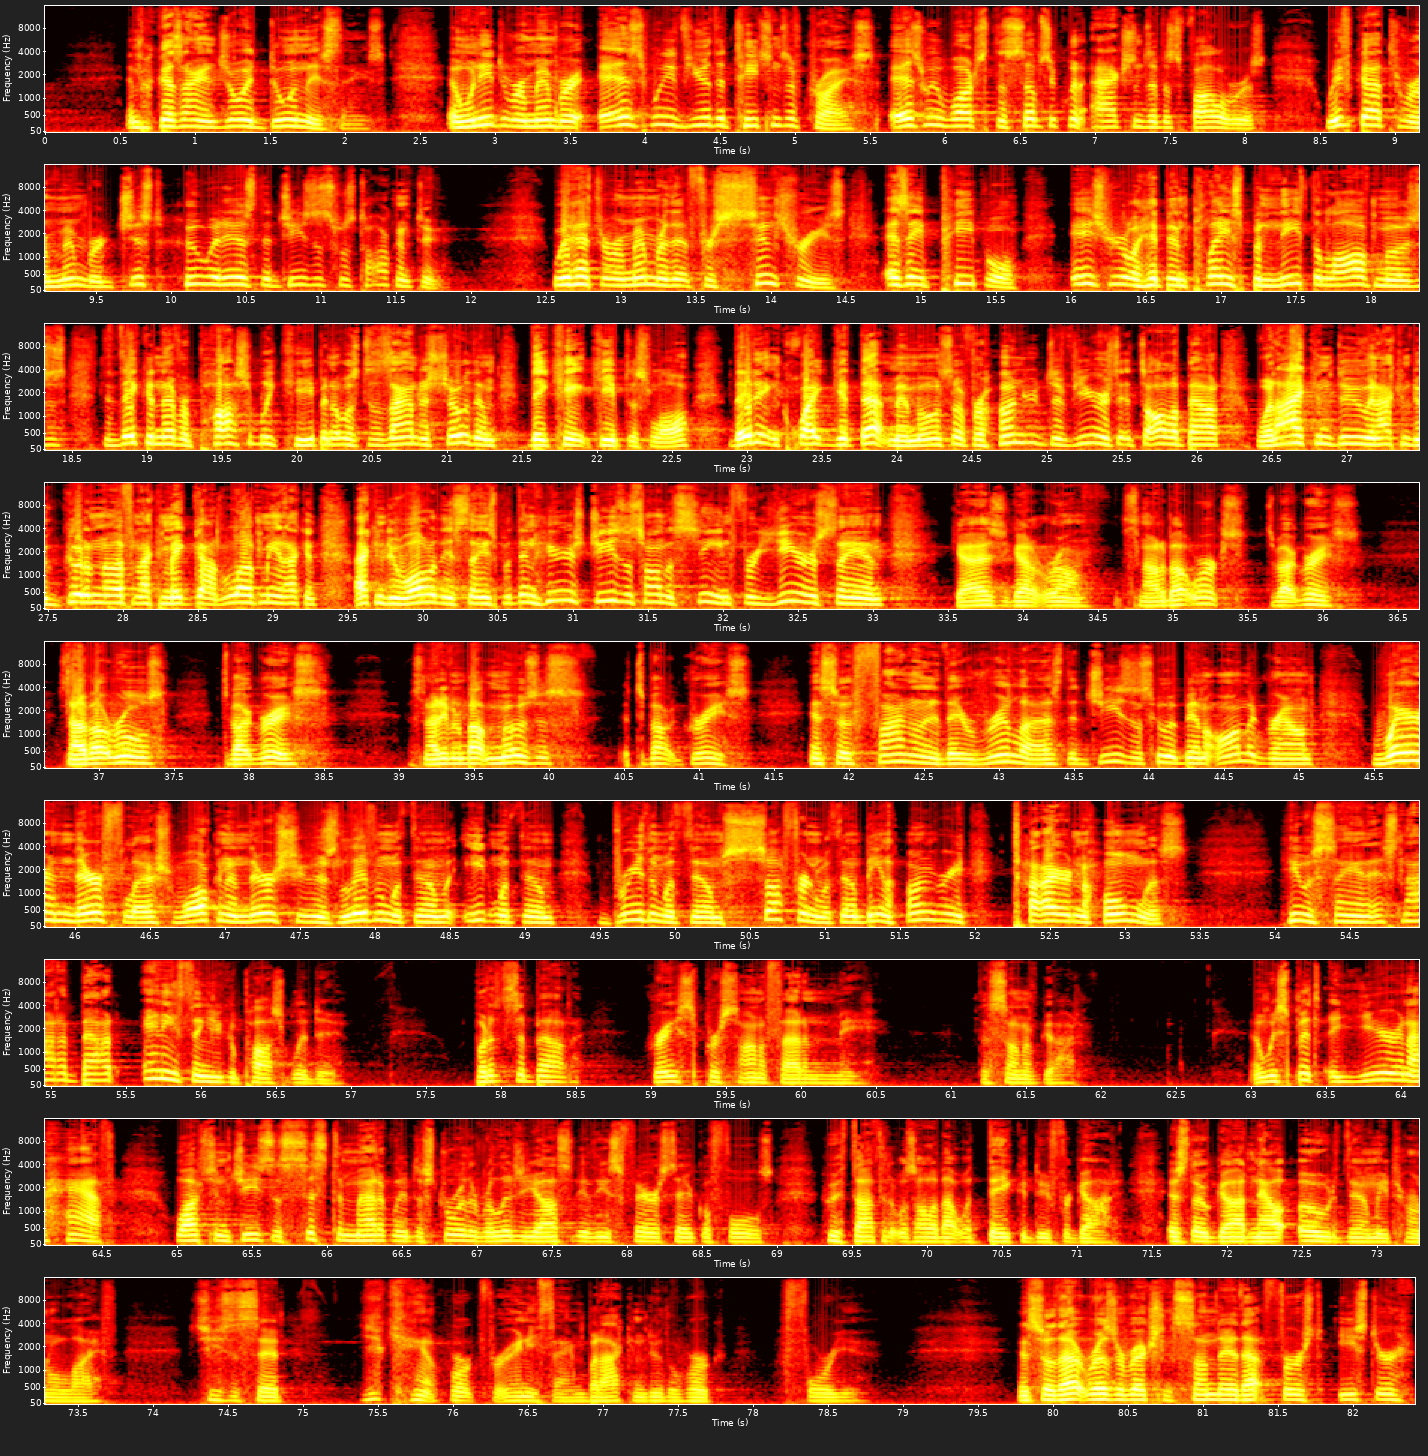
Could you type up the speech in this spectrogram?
and because I enjoy doing these things. And we need to remember as we view the teachings of Christ, as we watch the subsequent actions of his followers, we've got to remember just who it is that Jesus was talking to. We have to remember that for centuries, as a people, Israel had been placed beneath the law of Moses that they could never possibly keep, and it was designed to show them they can't keep this law. They didn't quite get that memo, and so for hundreds of years, it's all about what I can do, and I can do good enough, and I can make God love me, and I can, I can do all of these things. But then here's Jesus on the scene for years saying, Guys, you got it wrong. It's not about works, it's about grace. It's not about rules, it's about grace. It's not even about Moses, it's about grace. And so finally, they realized that Jesus, who had been on the ground, wearing their flesh, walking in their shoes, living with them, eating with them, breathing with them, suffering with them, being hungry, tired, and homeless. He was saying it's not about anything you could possibly do, but it's about grace personified in me, the Son of God. And we spent a year and a half watching Jesus systematically destroy the religiosity of these Pharisaical fools who thought that it was all about what they could do for God, as though God now owed them eternal life. Jesus said, you can't work for anything, but I can do the work for you. And so that Resurrection Sunday, that first Easter,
